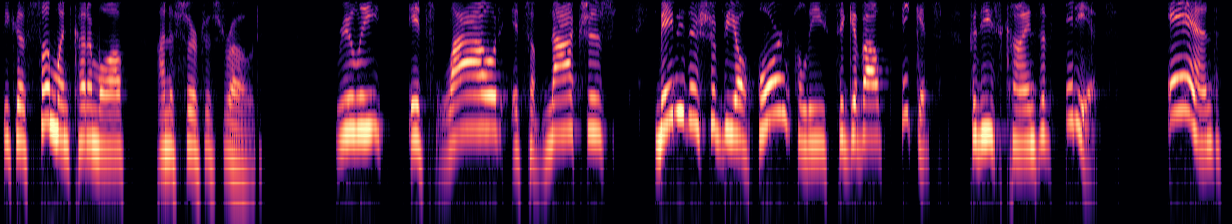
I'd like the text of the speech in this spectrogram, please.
because someone cut him off on a surface road. Really? It's loud, it's obnoxious. Maybe there should be a horn police to give out tickets for these kinds of idiots. And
